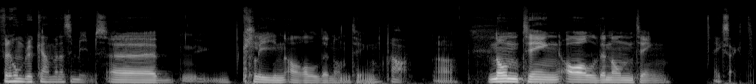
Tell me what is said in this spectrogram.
För hon brukar användas i memes. Eh, clean all the någonting. Ja. ja. Någonting, all the någonting. Exakt.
